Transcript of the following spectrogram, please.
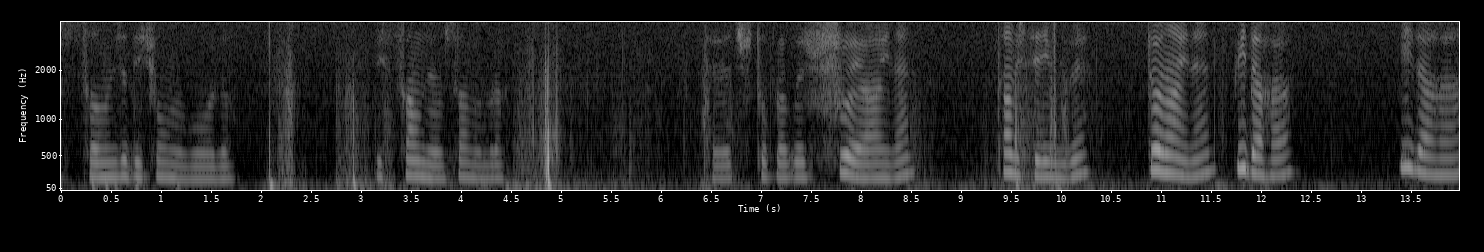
Salınca da hiç olmuyor bu arada. Biz salmıyorum salmıyorum bırak. Evet şu toprakları şuraya aynen. Tam istediğim gibi. Dön aynen. Bir daha. Bir daha.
